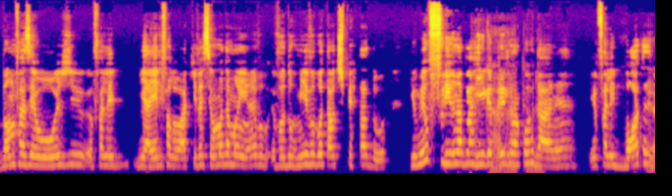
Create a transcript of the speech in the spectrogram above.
vamos fazer hoje. Eu falei, e aí ele falou, aqui vai ser uma da manhã, eu vou, eu vou dormir e vou botar o despertador. E o meu frio na barriga para ele não acordar, né? Eu falei, bota, é.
